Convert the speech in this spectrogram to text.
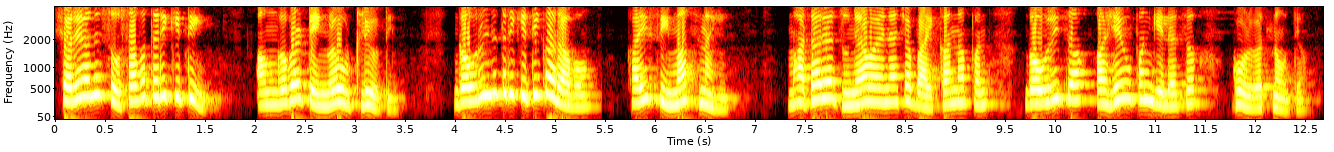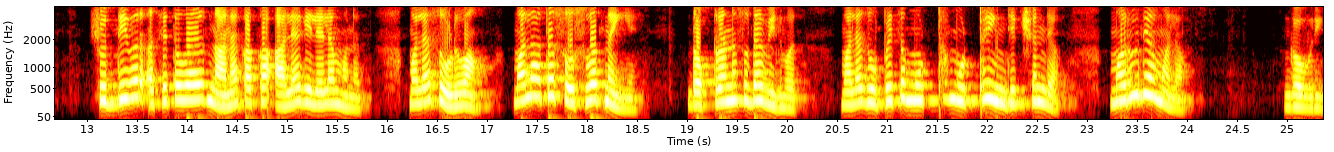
शरीराने सोसावं तरी किती? अंगभर टेंगळं उठली होती. गौरीने तरी किती करावं? काही सीमाच नाही. म्हाताऱ्या जुन्या वळणाच्या बायकांना पण गौरीचं अहेव पण गेल्याचं घोळवत नव्हत्या. शुद्धीवर असे तोवर नाना काका आल्या गेलेल्या म्हणत मला सोडवा. मला आता सोसवत नाहीये. डॉक्टरांना सुद्धा विनवत मला झोपेचं मोठं मोठं इंजेक्शन द्या. मरू द्या मला. गौरी.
